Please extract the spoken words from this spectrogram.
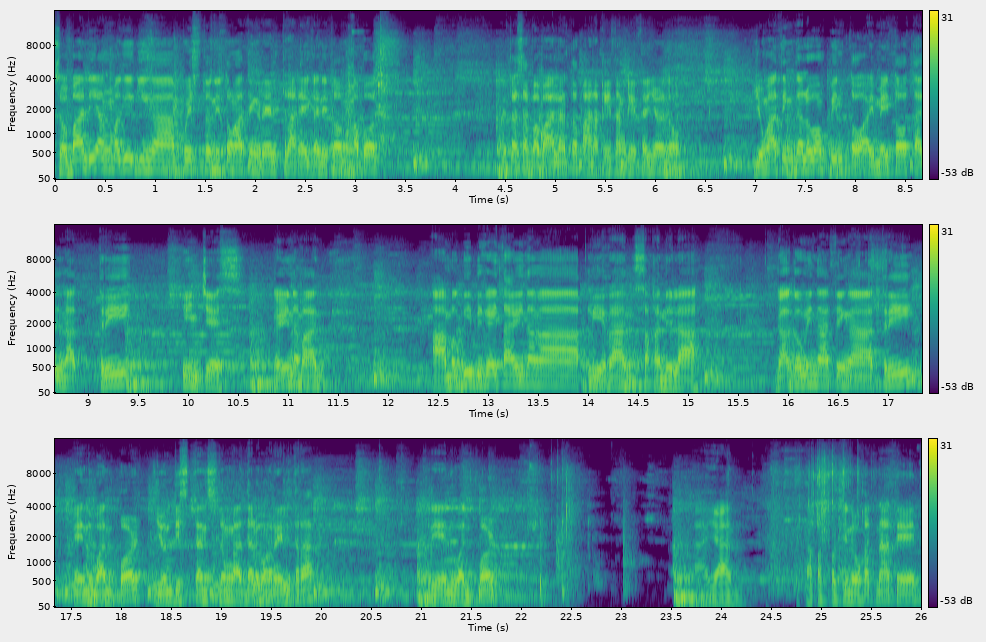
So, bali ang magiging ah, pwesto nitong ating rail track ay ganito mga boss. Ito sa baba lang to para kitang-kita nyo, no? Yung ating dalawang pinto ay may total na 3 inches. Ngayon naman, ah, magbibigay tayo ng ah, clearance sa kanila. Gagawin natin 3 and 1 port, yung distance ng ah, dalawang rail track. 3 and 1 port. Ayan. Tapos pag sinukat natin,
